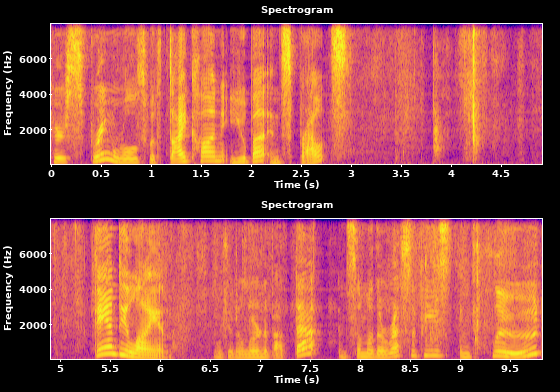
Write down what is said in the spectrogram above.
Here's spring rolls with daikon, yuba, and sprouts. Dandelion. We're going to learn about that. And some of the recipes include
